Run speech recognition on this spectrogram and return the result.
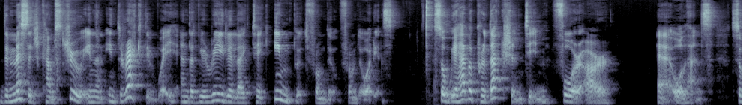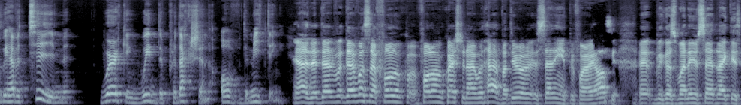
the message comes through in an interactive way and that we really like take input from the from the audience so we have a production team for our uh, all hands so we have a team working with the production of the meeting. Yeah, that, that, that was a follow, follow-on question I would have, but you were saying it before I asked you. Uh, because when you said like this,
